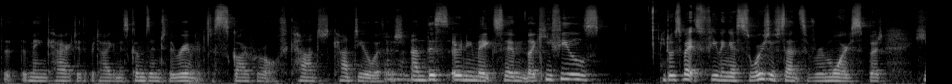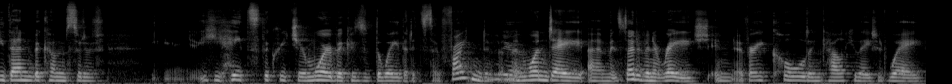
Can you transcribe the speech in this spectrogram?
the, the main character the protagonist comes into the room it just scarper off. Can't can't deal with it. Mm-hmm. And this only makes him like he feels he talks about feeling a sort of sense of remorse but he then becomes sort of he hates the creature more because of the way that it's so frightened of him. Yeah. And one day, um, instead of in a rage, in a very cold and calculated way,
